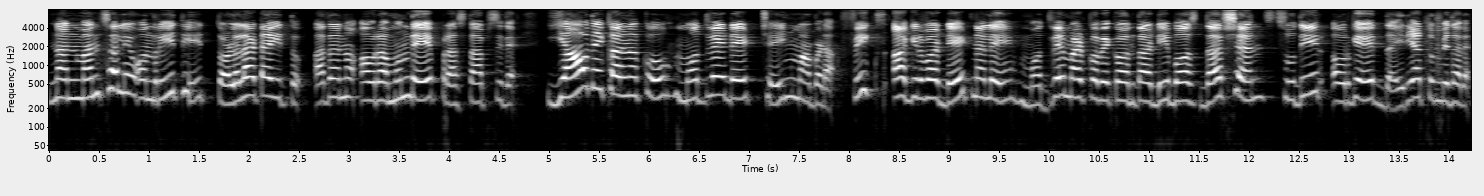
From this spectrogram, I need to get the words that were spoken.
ನನ್ನ ಮನಸ್ಸಲ್ಲಿ ಒಂದು ರೀತಿ ತೊಳಲಾಟ ಇತ್ತು. ಅದನ್ನು ಅವರ ಮುಂದೆ ಪ್ರಸ್ತಾಪಿಸಿದೆ. ಯಾವುದೇ ಕಾರಣಕ್ಕೂ ಮದುವೆ ಡೇಟ್ ಚೇಂಜ್ ಮಾಡಬೇಡ. ಫಿಕ್ಸ್ ಆಗಿರುವ ಡೇಟ್ನಲ್ಲೇ ಮದುವೆ ಮಾಡ್ಕೋಬೇಕು ಅಂತ ಡಿ ಬಾಸ್ ದರ್ಶನ್, ಸುಧೀರ್ ಅವ್ರಿಗೆ ಧೈರ್ಯ ತುಂಬಿದ್ದಾರೆ.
